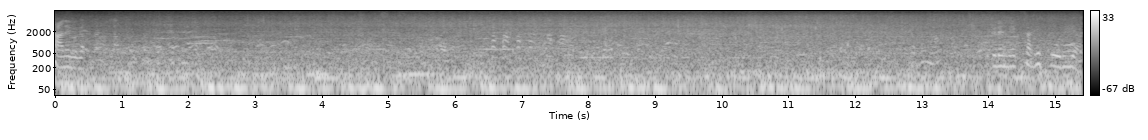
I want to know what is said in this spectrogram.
छान आहे बघा. इकडे नेक्स्ट आहे कोरिया.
